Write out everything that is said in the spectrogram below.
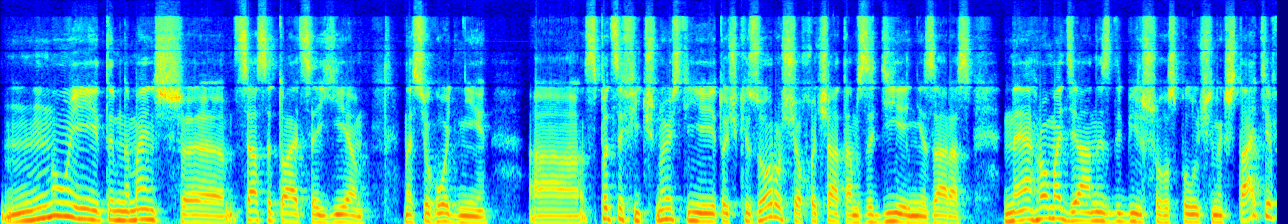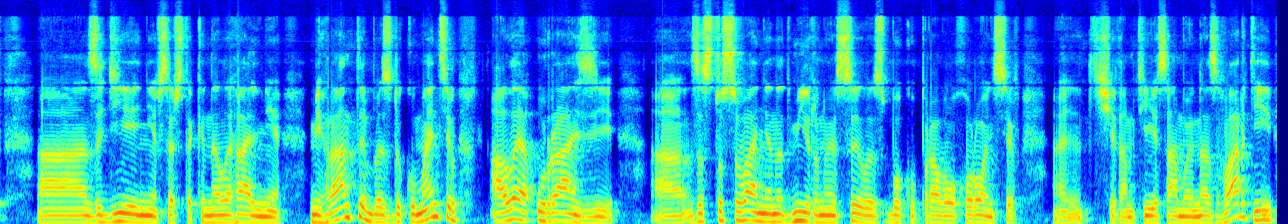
Ну і тим не менш, е, ця ситуація є на сьогодні специфічною з тієї точки зору, що, хоча там задіяні зараз не громадяни, здебільшого Сполучених Штатів, а задіяні все ж таки нелегальні мігранти без документів, але у разі застосування надмірної сили з боку правоохоронців чи там тієї самої Нацгвардії,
